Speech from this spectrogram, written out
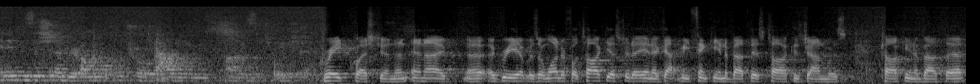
an imposition of your own cultural values on the situation? Great question, and, and I uh, agree it was a wonderful talk yesterday, and it got me thinking about this talk as John was talking about that.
